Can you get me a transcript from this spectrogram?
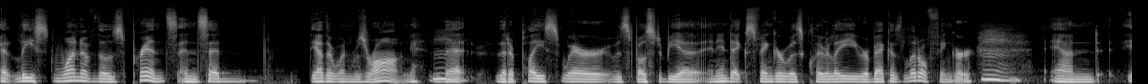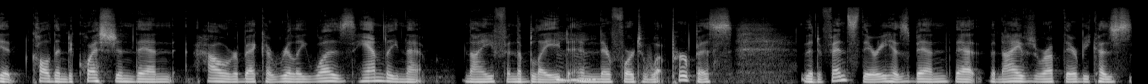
at least one of those prints and said the other one was wrong. Mm. That that a place where it was supposed to be a, an index finger was clearly Rebecca's little finger, mm. And it called into question then how Rebecca really was handling that knife and the blade, mm-hmm. and therefore to what purpose. The defense theory has been that the knives were up there because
